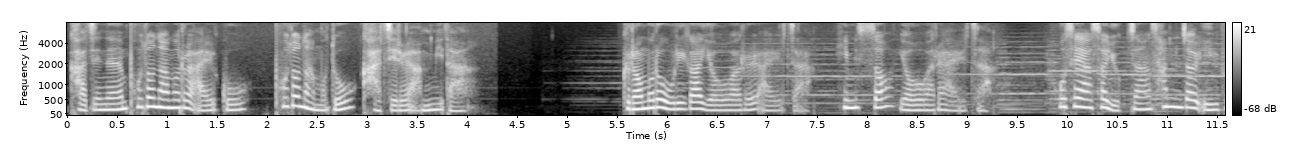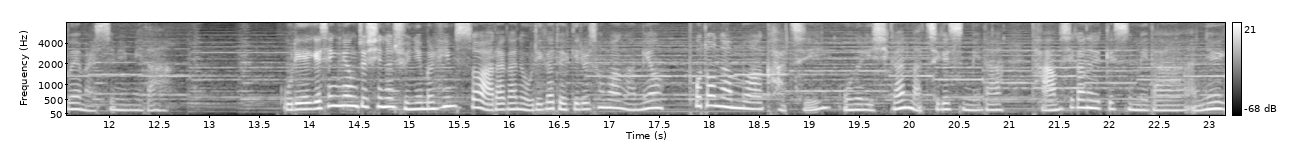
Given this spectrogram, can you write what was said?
가지는 포도나무를 알고 포도나무도 가지를 압니다. 그러므로 우리가 여호와를 알자. 힘써 여호와를 알자. 호세아서 6장 3절 일부의 말씀입니다. 우리에게 생명 주시는 주님을 힘써 알아가는 우리가 되기를 소망하며 포도나무와 가지 오늘 이 시간 마치겠습니다. 다음 시간에 뵙겠습니다. 안녕히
